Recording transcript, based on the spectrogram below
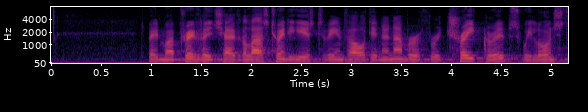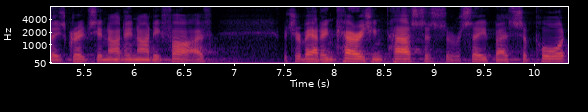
It's been my privilege over the last 20 years to be involved in a number of retreat groups. We launched these groups in 1995 which are about encouraging pastors to receive both support,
